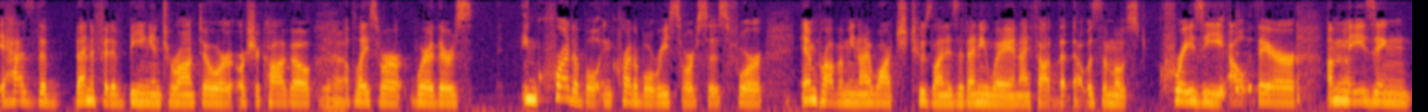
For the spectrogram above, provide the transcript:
it has the benefit of being in Toronto or, or Chicago, Yeah. a place where, where there's incredible, incredible resources for improv. I mean, I watched Whose Line Is It Anyway, and I thought that that was the most crazy, out there, amazing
